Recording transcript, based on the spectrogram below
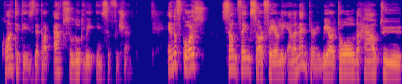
quantities that are absolutely insufficient. And of course, some things are fairly elementary. We are told how to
